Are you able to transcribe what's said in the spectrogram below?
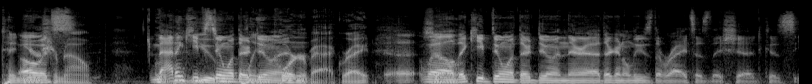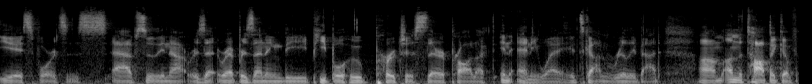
ten Oh, years from now. Madden keeps doing what they're doing. quarterback, right? Well, So- they keep doing what they're doing. They're uh, they're going to lose the rights as they should because EA Sports is absolutely not res- representing the people who purchase their product in any way. It's gotten really bad. Um, on the topic of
